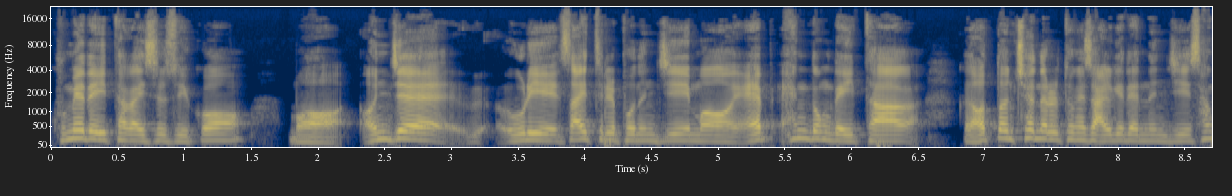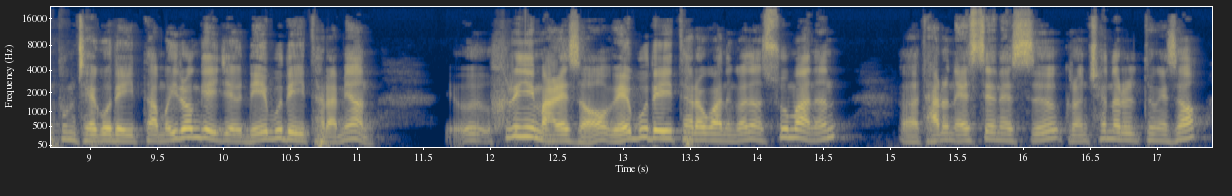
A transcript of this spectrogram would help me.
구매 데이터가 있을 수 있고 뭐 언제 우리 사이트를 보는지 뭐 앱 행동 데이터 그 어떤 채널을 통해서 알게 됐는지 상품 재고 데이터 뭐 이런 게 이제 내부 데이터라면 어, 흔히 말해서 외부 데이터라고 하는 것은 수많은 어, 다른 SNS 그런 채널을 통해서 뭐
